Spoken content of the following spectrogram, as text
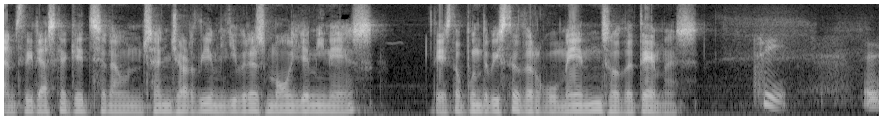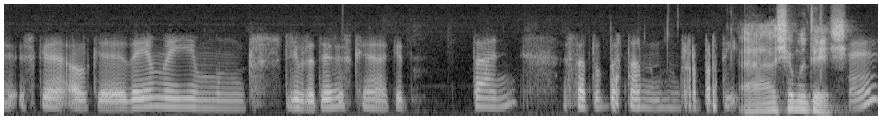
ens diràs que aquest serà un Sant Jordi amb llibres molt llaminers des del punt de vista d'arguments o de temes. Sí, és, és que el que dèiem ahir amb uns llibreters és que aquest any està tot bastant repartit. Ah, això mateix. Eh?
